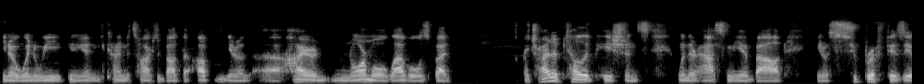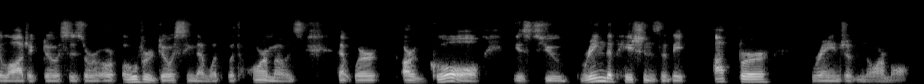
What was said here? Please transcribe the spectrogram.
you know when we you, know, you kind of talked about the up you know uh, higher normal levels but I try to tell the patients when they're asking me about, you know, supraphysiologic doses or, or overdosing them with, with hormones, that we're, our goal is to bring the patients that the upper range of normal.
